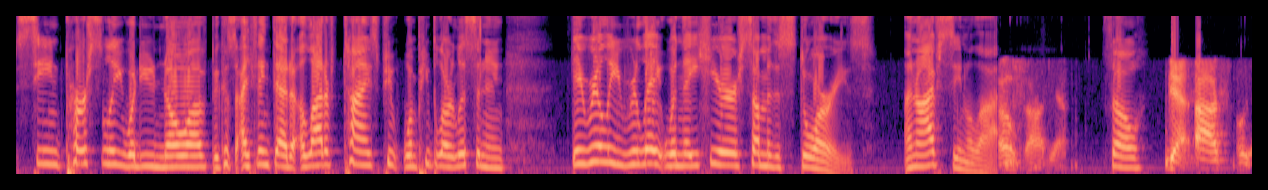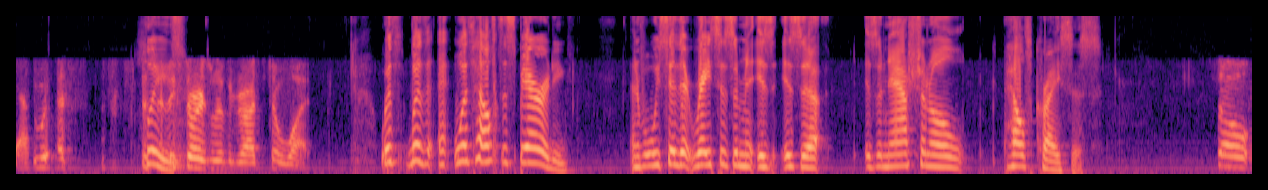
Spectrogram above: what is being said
seen personally? What do you know of? Because I think that a lot of times pe- when people are listening, they really relate when they hear some of the stories. I know I've seen a lot. Oh God, yeah. So Yeah. Uh, oh yeah. Specific Please. stories with regards to what? With with with health disparity, and if we say that racism is is a is a national health crisis. So,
